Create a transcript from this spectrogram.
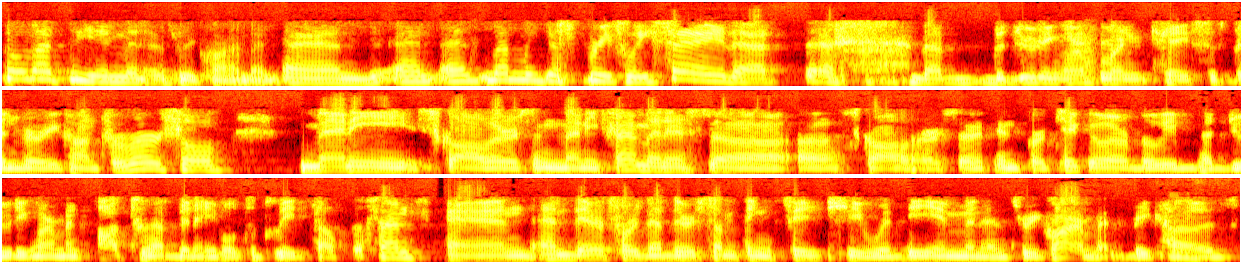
So that's the imminence requirement. And, and, and let me just briefly say that, uh, that the Judy Norman case has been very controversial. Many scholars and many feminist uh, uh, scholars in particular believe that Judy Norman ought to have been able to plead self-defense and, and therefore that there's something fishy with the imminence requirement because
